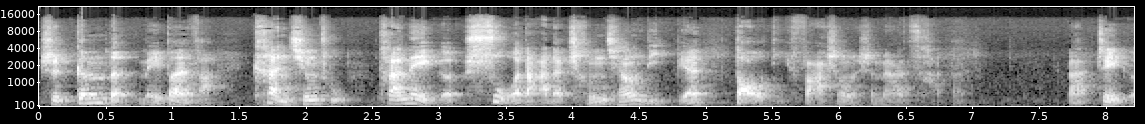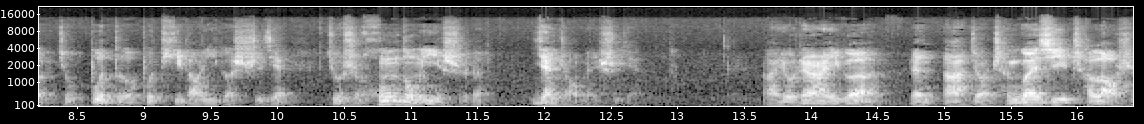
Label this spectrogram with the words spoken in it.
是根本没办法看清楚他那个硕大的城墙里边到底发生了什么样的惨案。啊，这个就不得不提到一个事件，就是轰动一时的艳照门事件。啊，有这样一个人啊，叫陈冠希，陈老师，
